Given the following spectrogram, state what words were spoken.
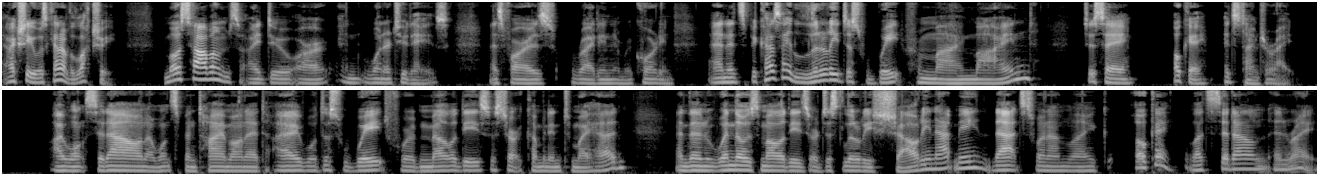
Actually, it was kind of a luxury. Most albums I do are in one or two days as far as writing and recording. And it's because I literally just wait for my mind to say, okay, it's time to write. I won't sit down, I won't spend time on it. I will just wait for melodies to start coming into my head. And then when those melodies are just literally shouting at me, that's when I'm like, okay, let's sit down and write.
